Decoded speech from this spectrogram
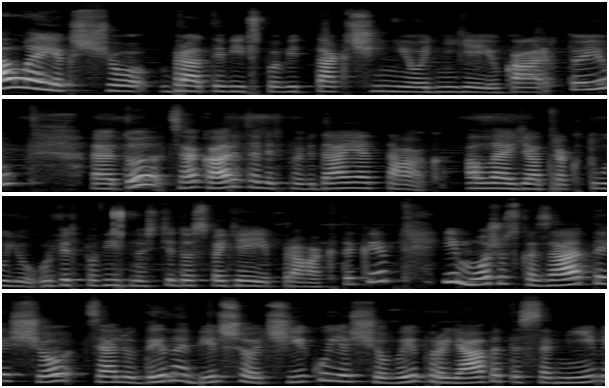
Але якщо брати відповідь так чи ні однією картою, то ця карта відповідає так. Але я трактую у відповідності до своєї практики і можу сказати, що ця людина більше очікує, що ви проявите самі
